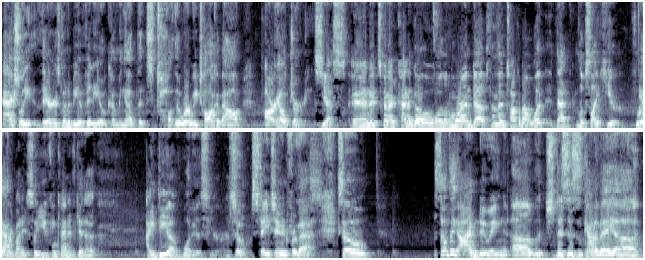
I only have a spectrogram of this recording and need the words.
actually, there is going to be a video coming up that's ta- where we talk about our health journeys. Yes, and it's going to kind of go a little more in depth, and then talk about what that looks like here for Yeah. everybody, so you can kind of get a idea of what is here. So stay tuned for that. So something I'm doing, uh, which this is kind of a. Uh,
